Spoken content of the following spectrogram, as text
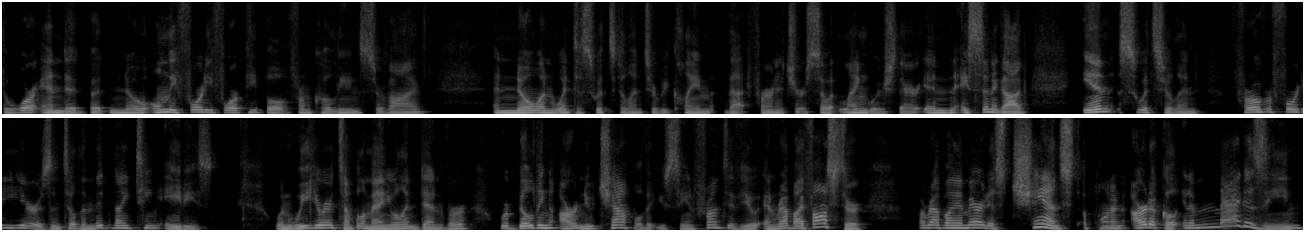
the war ended, but no, only 44 people from Kolín survived. And no one went to Switzerland to reclaim that furniture. So it languished there in a synagogue in Switzerland for over 40 years until the mid 1980s, when we here at Temple Emanuel in Denver were building our new chapel that you see in front of you. And Rabbi Foster, a rabbi emeritus, chanced upon an article in a magazine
